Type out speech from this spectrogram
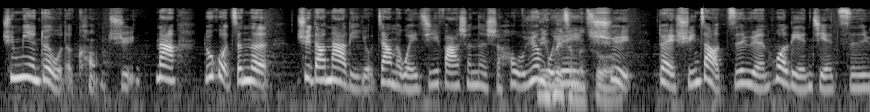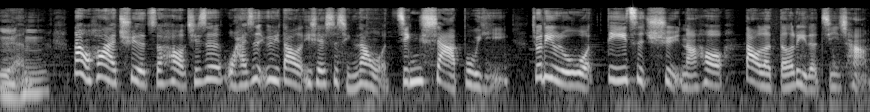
去面对我的恐惧？那如果真的去到那里有这样的危机发生的时候，我愿不愿意去？对，寻找资源或连接资源。嗯。那我后来去了之后，其实我还是遇到了一些事情让我惊吓不已。就例如我第一次去，然后到了德里的机场。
